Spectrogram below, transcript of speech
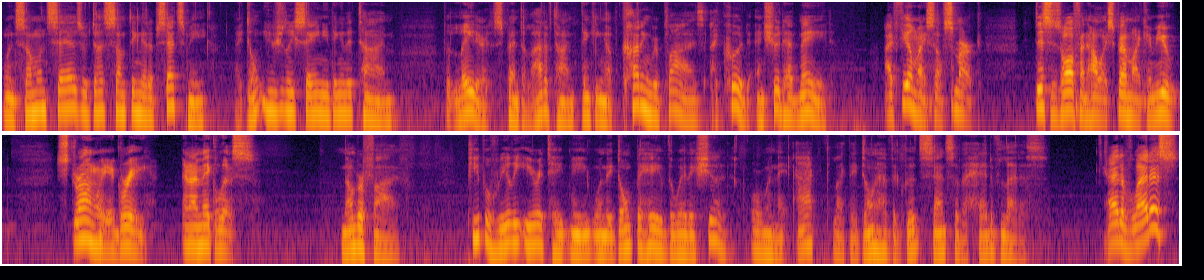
when someone says or does something that upsets me, I don't usually say anything at the time, but later spend a lot of time thinking up cutting replies I could and should have made. I feel myself smirk. This is often how I spend my commute. Strongly agree, and I make lists. Number five, people really irritate me when they don't behave the way they should or when they act like they don't have the good sense of a head of lettuce. Head of lettuce?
